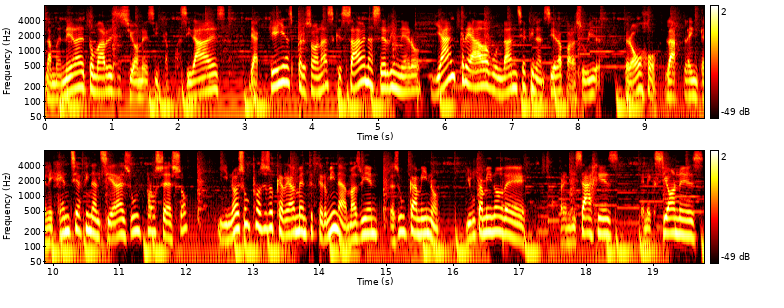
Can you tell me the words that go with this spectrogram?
la manera de tomar decisiones y capacidades de aquellas personas que saben hacer dinero y han creado abundancia financiera para su vida. Pero ojo, la, la inteligencia financiera es un proceso y no es un proceso que realmente termina, más bien es un camino y un camino de aprendizajes, elecciones,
